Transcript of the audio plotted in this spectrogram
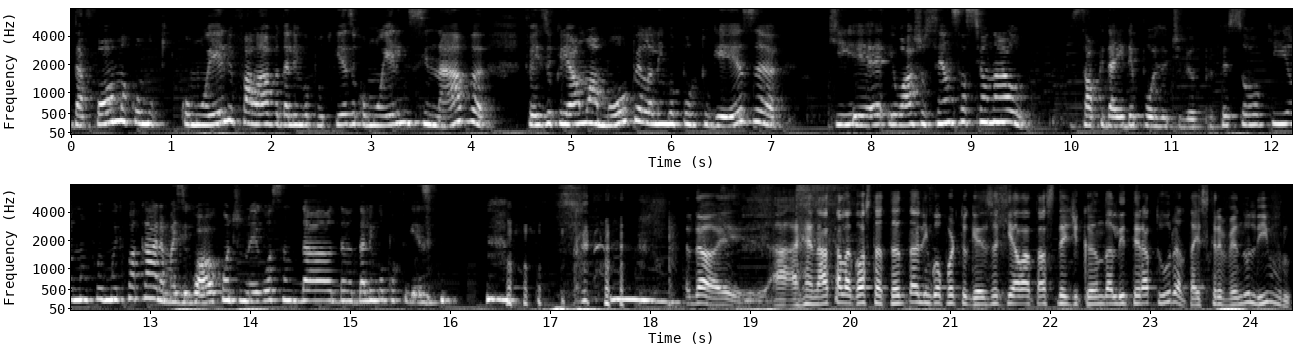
da forma como, como ele falava da língua portuguesa, como ele ensinava, fez eu criar um amor pela língua portuguesa que é- eu acho sensacional. Só que daí depois eu tive outro professor que eu não fui muito com a cara, mas igual eu continuei gostando da, da, da língua portuguesa. Não, a Renata ela gosta tanto da língua portuguesa que ela tá se dedicando à literatura, ela tá escrevendo livro.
